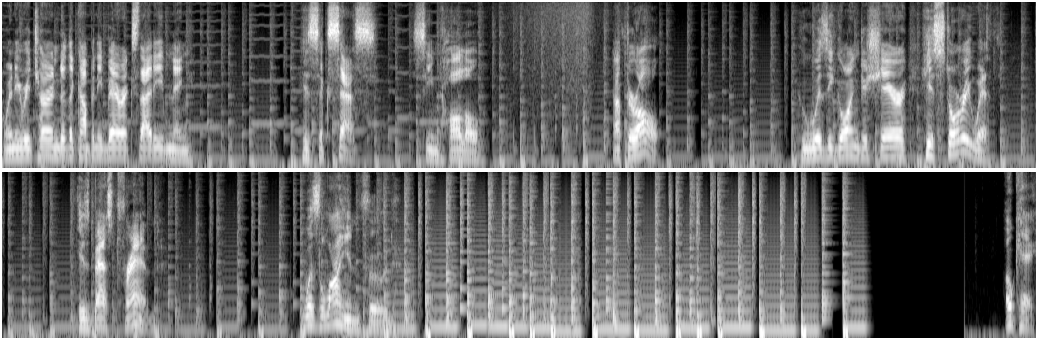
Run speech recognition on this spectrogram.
when he returned to the company barracks that evening, his success seemed hollow. After all, who was he going to share his story with? His best friend was lion food. Okay,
